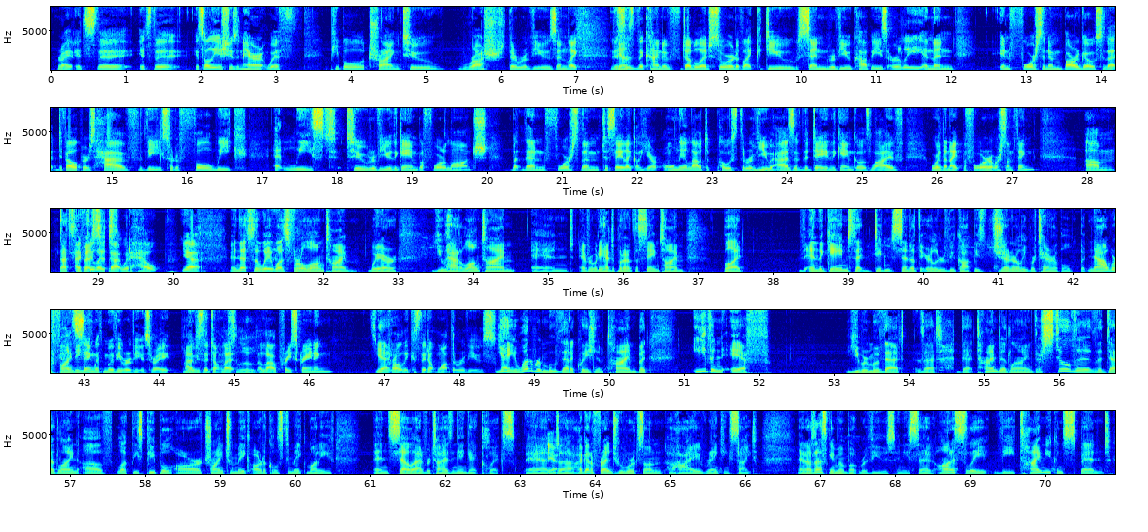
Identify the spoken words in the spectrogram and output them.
Right. It's the it's the it's all the issues inherent with people trying to rush their reviews and like this yeah. is the kind of double-edged sword of like do you send review copies early and then enforce an embargo so that developers have the sort of full week at least to review the game before launch but then force them to say like, oh, you're only allowed to post the review mm-hmm. as of the day the game goes live or the night before or something. Um, that's I feel like that would help. Yeah, and that's the way it was for a long time, where you had a long time and everybody had to put it out at the same time. But and the games that didn't send out the early review copies generally were terrible. But now we're finding same with movie reviews, right? Movies that don't absolutely. let allow pre-screening, yeah, probably because they don't want the reviews. yeah, you want to remove that equation of time, but even if you remove that that that time deadline, there's still the the deadline of look, these people are trying to make articles to make money and sell advertising and get clicks. And Yeah. uh, I got a friend who works on a high ranking site, and I was asking him about reviews, and he said honestly, the time you can spend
